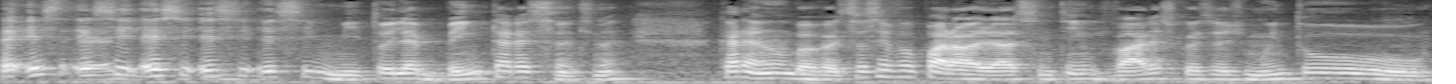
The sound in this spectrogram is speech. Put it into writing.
É, Esse, esse, esse, esse, esse mito, ele é bem interessante, né? Caramba, velho. Se você for parar olhar, assim, tem várias coisas muito...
